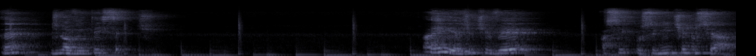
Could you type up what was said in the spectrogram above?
né, de 97. Aí a gente vê o seguinte enunciado.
